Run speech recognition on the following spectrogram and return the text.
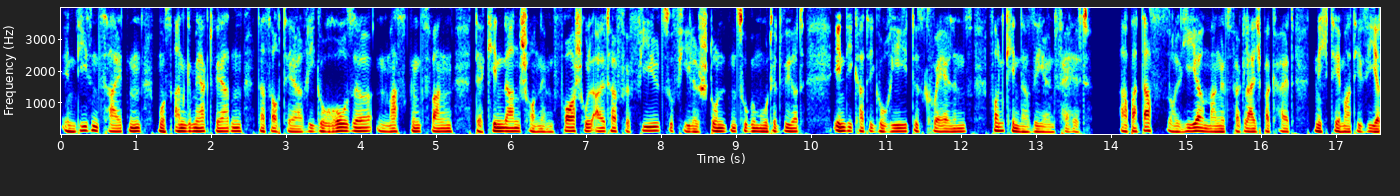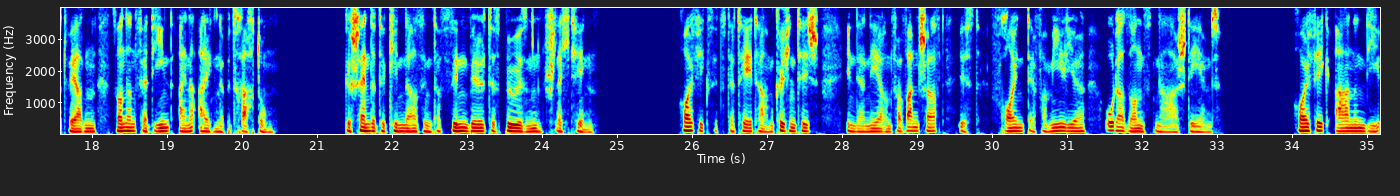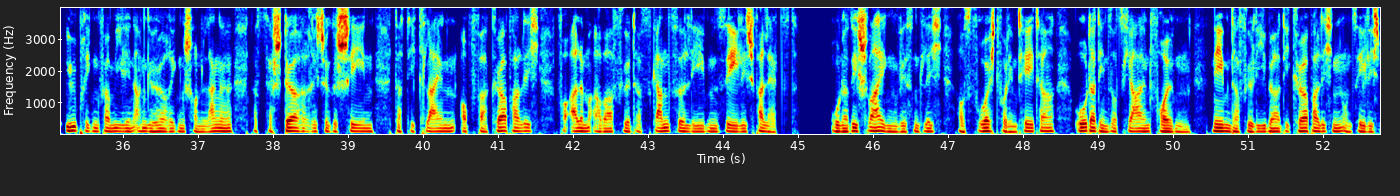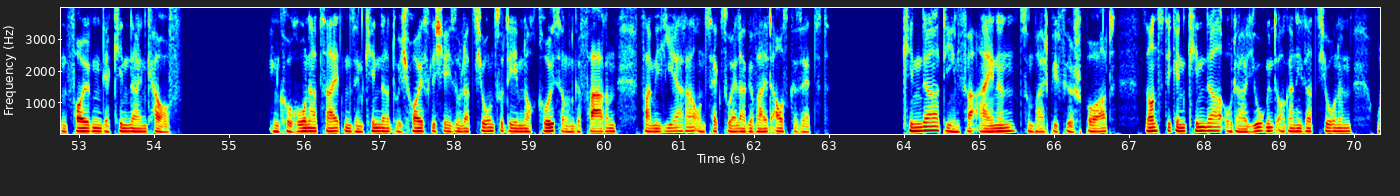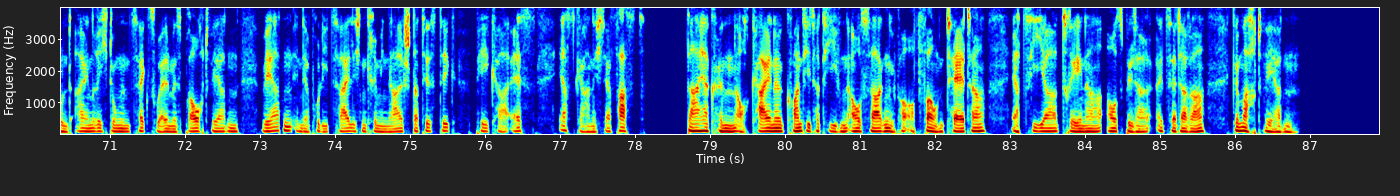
In diesen Zeiten muss angemerkt werden, dass auch der rigorose Maskenzwang der Kindern schon im Vorschulalter für viel zu viele Stunden zugemutet wird, in die Kategorie des Quälens von Kinderseelen fällt. Aber das soll hier mangels Vergleichbarkeit nicht thematisiert werden, sondern verdient eine eigene Betrachtung. Geschändete Kinder sind das Sinnbild des Bösen schlechthin. Häufig sitzt der Täter am Küchentisch, in der näheren Verwandtschaft, ist Freund der Familie oder sonst nahestehend. Häufig ahnen die übrigen Familienangehörigen schon lange das zerstörerische Geschehen, das die kleinen Opfer körperlich, vor allem aber für das ganze Leben seelisch verletzt. Oder sie schweigen wissentlich aus Furcht vor dem Täter oder den sozialen Folgen, nehmen dafür lieber die körperlichen und seelischen Folgen der Kinder in Kauf. In Corona-Zeiten sind Kinder durch häusliche Isolation zudem noch größeren Gefahren familiärer und sexueller Gewalt ausgesetzt. Kinder, die in Vereinen, zum Beispiel für Sport, sonstigen Kinder- oder Jugendorganisationen und Einrichtungen sexuell missbraucht werden, werden in der polizeilichen Kriminalstatistik PKS erst gar nicht erfasst. Daher können auch keine quantitativen Aussagen über Opfer und Täter, Erzieher, Trainer, Ausbilder etc. gemacht werden.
